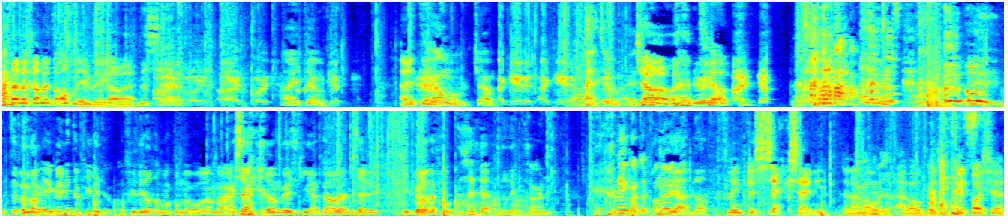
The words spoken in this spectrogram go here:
verder gaan met de aflevering, ouwe. Dus eh, Alright boys, alright boys. Hey, Ciao, man. Ciao. I get it, I get it. Ayato. Ciao. Alright, ciao. Oh. Ik weet niet of jullie, het- of jullie dat allemaal konden horen, maar hij zei gewoon basically, hij belde en toen zei hij, ik bel even om te zeggen dat ik gewoon, Flink hard heb geneukt. ja, dat. Flinke seks, zei hij. En hij wou, hij wou een basic fit pasje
